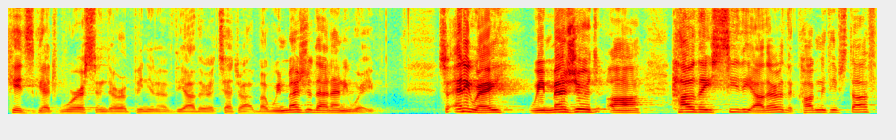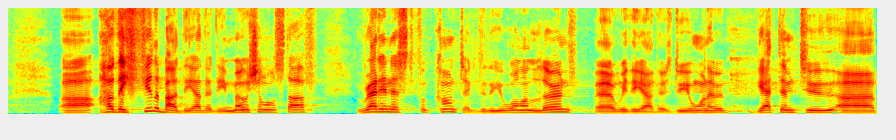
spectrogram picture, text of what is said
kids get worse in their opinion of the other, etc. But we measured that anyway. So anyway, we measured uh, how they see the other, the cognitive stuff, uh, how they feel about the other, the emotional stuff, readiness for contact. Do you want to learn uh, with the others? Do you want to get them to uh,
